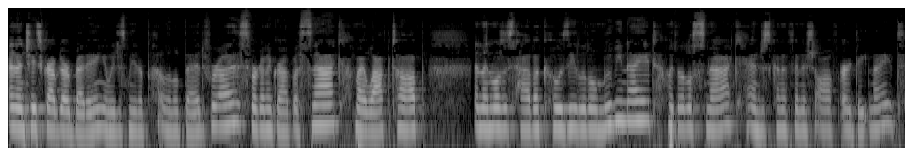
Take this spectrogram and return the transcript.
And then Chase grabbed our bedding and we just made a, a little bed for us. We're gonna grab a snack, my laptop, and then we'll just have a cozy little movie night with a little snack and just kind of finish off our date night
